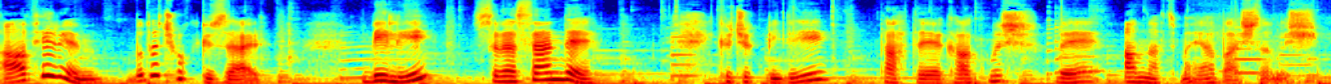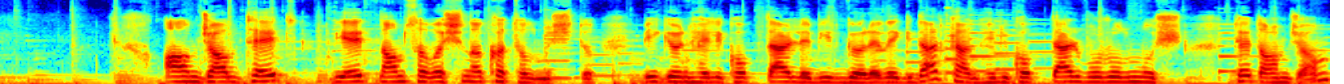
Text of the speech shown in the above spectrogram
Aferin. Bu da çok güzel. Billy sıra sende. Küçük Billy tahtaya kalkmış ve anlatmaya başlamış. Amcam Ted Vietnam Savaşı'na katılmıştı. Bir gün helikopterle bir göreve giderken helikopter vurulmuş. Ted amcam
